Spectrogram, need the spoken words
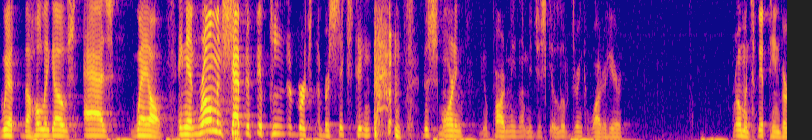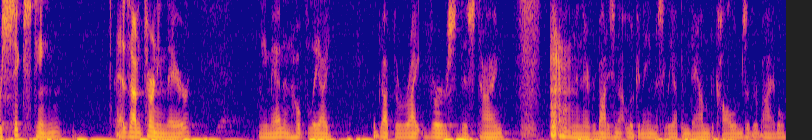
with the Holy Ghost as well. Amen. Romans chapter 15, verse number 16 this morning. You'll pardon me, let me just get a little drink of water here. Romans 15, verse 16, as I'm turning there. Amen. And hopefully I got the right verse this time, and everybody's not looking aimlessly up and down the columns of their Bible.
